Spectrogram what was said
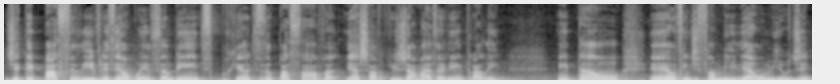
de ter passe livres em alguns ambientes, porque antes eu passava e achava que jamais eu iria entrar ali. Então, eh, eu vim de família humilde,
